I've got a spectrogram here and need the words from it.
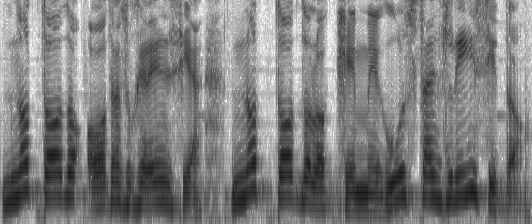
No todo, otra sugerencia, no todo lo que me gusta es lícito.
